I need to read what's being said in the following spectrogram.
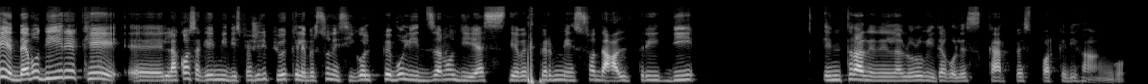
E devo dire che eh, la cosa che mi dispiace di più è che le persone si colpevolizzano di, es- di aver permesso ad altri di entrare nella loro vita con le scarpe sporche di fango.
